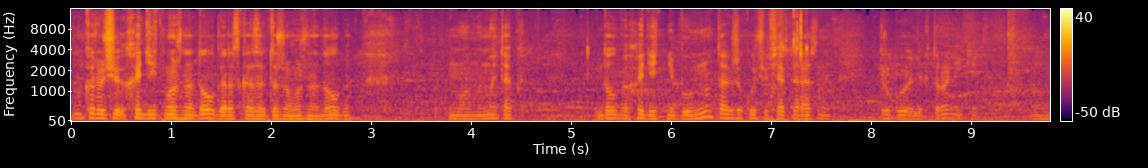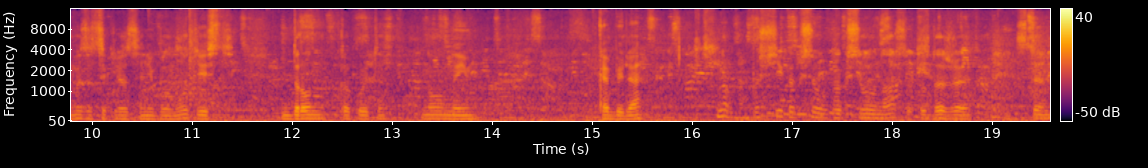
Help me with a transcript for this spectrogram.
Ну, короче, ходить можно долго, рассказывать тоже можно долго. Ну, но мы так долго ходить не будем. Ну, также куча всякой разной другой электроники. Но Мы зацикливаться не будем. Вот есть дрон какой-то, name, кабеля. Ну, почти как все, как все у нас. И тут даже стенд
